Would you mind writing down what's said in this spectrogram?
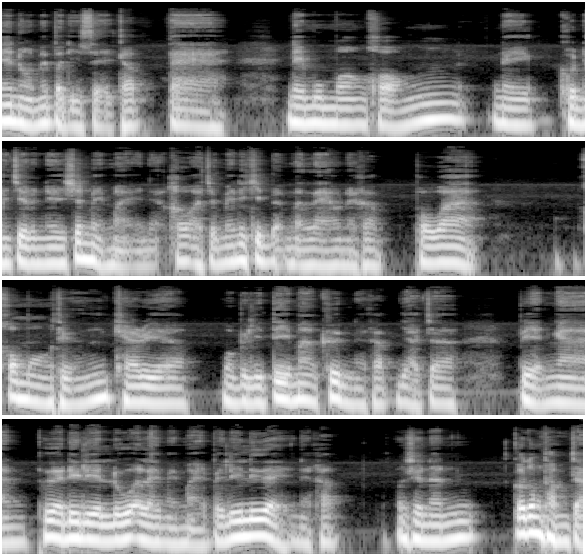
แน่นอนไม่ปฏิเสธครับ แต่ ในมุมมองของในคนในเจเนเรชันใหม่ๆเนี่ยเขาอาจจะไม่ได้คิดแบบนั้นแล้วนะครับ เพราะว่าเขามองถึง career mobility มากขึ้นนะครับ อยากจะเปลี่ยนงานเพื่อได้เรียนรู้อะไรใหม่ ๆ ไปเรื่อยๆนะครับ เพราะฉะนั้นก็ต้องทำใจ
